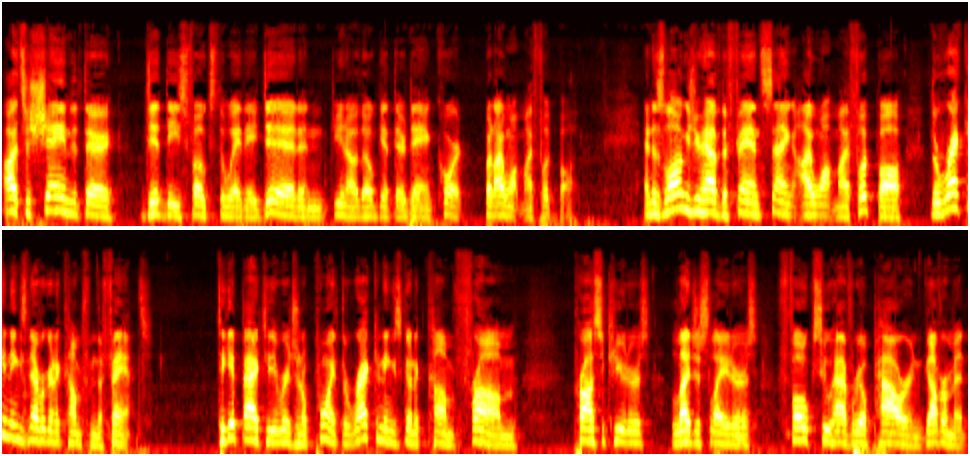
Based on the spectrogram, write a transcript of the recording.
Oh, it's a shame that they did these folks the way they did, and, you know, they'll get their day in court, but I want my football. And as long as you have the fans saying, I want my football, the reckoning's never going to come from the fans. To get back to the original point, the reckoning is going to come from prosecutors, legislators, folks who have real power in government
